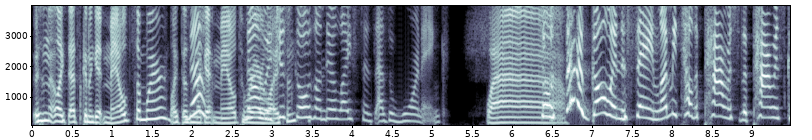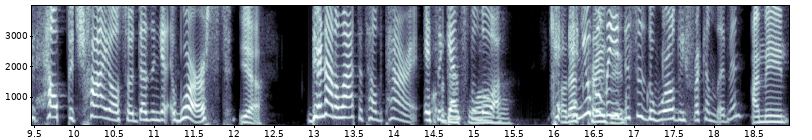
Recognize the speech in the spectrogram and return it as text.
isn't it like that's going to get mailed somewhere? Like, doesn't No. it get mailed to where your license? No, it just goes on their license as a warning. Wow. So instead of going and saying, let me tell the parents so the parents could help the child so it doesn't get worse, yeah. they're not allowed to tell the parent. It's Oh, against the law. wild. Can, Oh, can you crazy. believe this is the world we freaking live in? I mean,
